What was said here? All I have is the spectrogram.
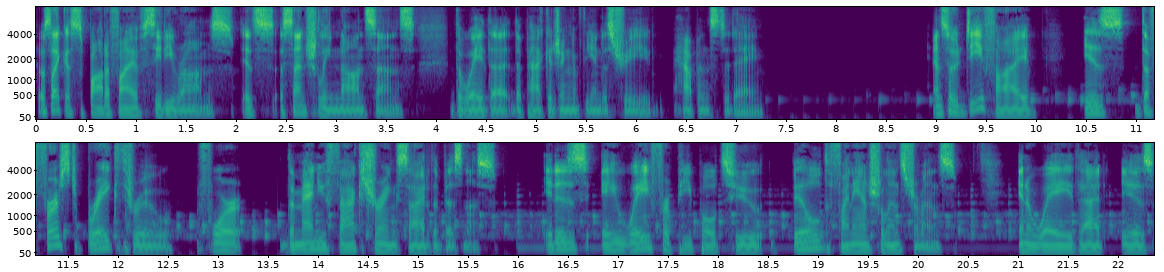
It was like a Spotify of CD ROMs. It's essentially nonsense the way that the packaging of the industry happens today. And so DeFi is the first breakthrough for the manufacturing side of the business. It is a way for people to build financial instruments in a way that is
